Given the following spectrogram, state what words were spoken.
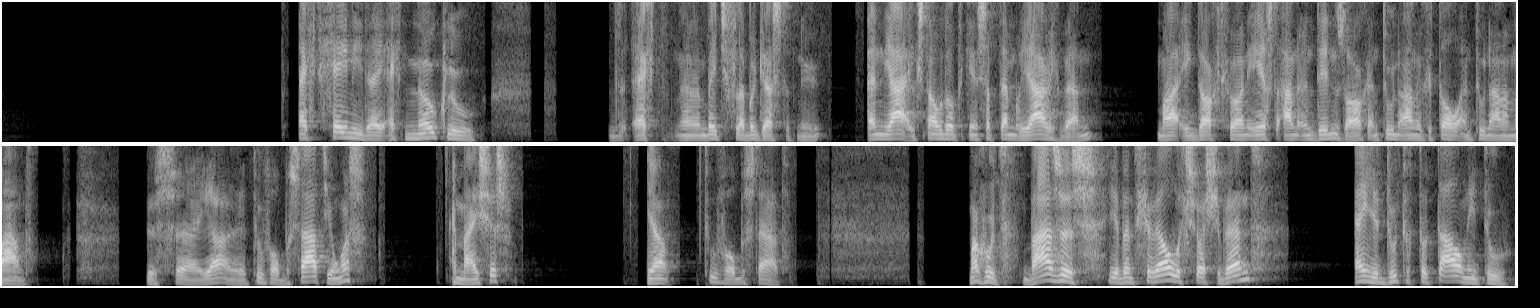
Echt geen idee, echt no clue. Echt eh, een beetje flabbergasted nu. En ja, ik snap dat ik in september jarig ben. Maar ik dacht gewoon eerst aan een dinsdag en toen aan een getal en toen aan een maand. Dus uh, ja, toeval bestaat, jongens en meisjes. Ja, toeval bestaat. Maar goed, basis, je bent geweldig zoals je bent en je doet er totaal niet toe.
